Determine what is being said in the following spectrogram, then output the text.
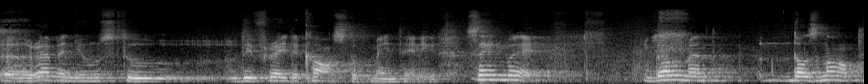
uh, revenues to defray the cost of maintaining it. Same way, government does not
